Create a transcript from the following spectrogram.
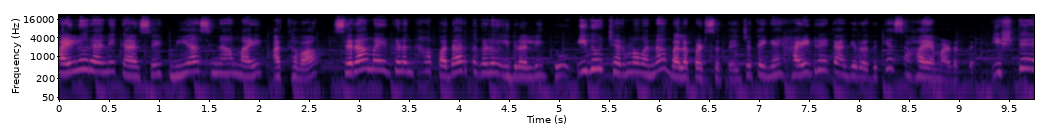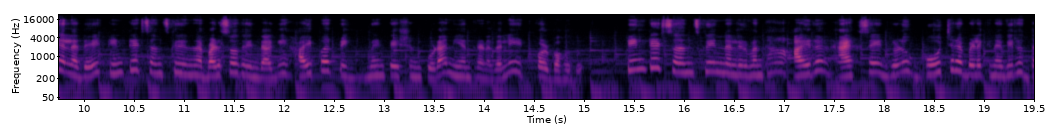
ಹೈಲೋರಾನಿಕ್ ಆಸಿಡ್ ನಿಯಾಸಿನಾಮೈಡ್ ಅಥವಾ ಸೆರಾಮೈಡ್ ಗಳಂತಹ ಪದಾರ್ಥಗಳು ಇದರಲ್ಲಿದ್ದು ಇದು ಚರ್ಮವನ್ನ ಬಲಪಡಿಸುತ್ತೆ. ಜೊತೆಗೆ ಹೈಡ್ರೇಟ್ ಆಗಿರೋದಕ್ಕೆ ಸಹಾಯ ಮಾಡುತ್ತೆ. ಇಷ್ಟೇ ಅಲ್ಲದೆ ಟಿಂಟೆಡ್ ಸನ್ಸ್ಕ್ರೀನ್ ಬಳಸೋದ್ರಿಂದಾಗಿ ಹೈಪರ್ ಪಿಗ್ಮೆಂಟೇಷನ್ ಕೂಡ ನಿಯಂತ್ರಣದಲ್ಲಿ ಇಟ್ಕೊಳ್ಬಹುದು. ಟಿಂಟೆಡ್ ಸನ್ಸ್ಕ್ರೀನ್ ನಲ್ಲಿರುವಂತಹ ಐರನ್ ಆಕ್ಸೈಡ್ಗಳು ಗೋಚರ ಬೆಳಕಿನ ವಿರುದ್ಧ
